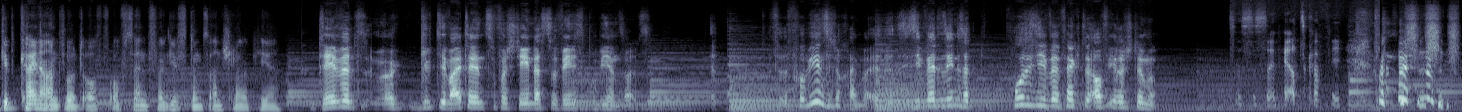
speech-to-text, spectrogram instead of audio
gibt keine Antwort auf, auf seinen Vergiftungsanschlag hier. David äh, gibt dir weiterhin zu verstehen, dass du wenigstens probieren sollst. Äh, f- Probieren Sie doch einmal. Sie Sie werden sehen, es hat positive Effekte auf Ihre Stimme. Das ist ein Herzkaffee.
